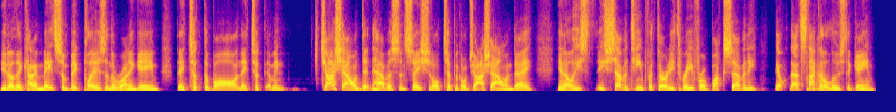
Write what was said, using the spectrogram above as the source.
You know, they kind of made some big plays in the running game. They took the ball and they took, I mean, Josh Allen didn't have a sensational, typical Josh Allen day. You know, he's he's 17 for 33 for a buck 70. You know, that's not going to lose the game.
